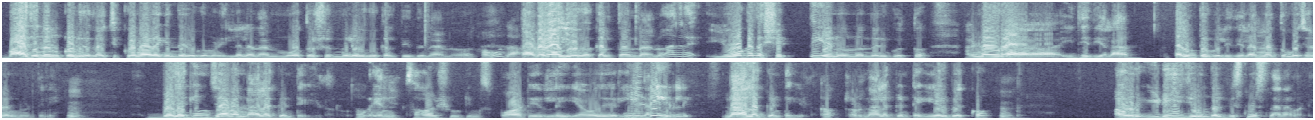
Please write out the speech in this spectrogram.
ಬಹಳ ಜನ ಅನ್ಕೊಂಡಿದ್ರು ನಾನು ಚಿಕ್ಕವನಾದಾಗಿಂದ ಯೋಗ ಮಾಡಿ. ಇಲ್ಲಲ್ಲ ನಾನು ಮೂವತ್ತು ವರ್ಷದ ಮೇಲೆ ಯೋಗ ಕಲ್ತಿದ್ದು ನಾನು. ಹೌದಾ? ತಡವಾಗಿ ಯೋಗ ಕಲ್ತವ್ ನಾನು. ಆದ್ರೆ ಯೋಗದ ಶಕ್ತಿ ಏನು ಅನ್ನೋದು ನನಗೆ ಗೊತ್ತು. ಅಣ್ಣವರ ಇದಿದೆಯಲ್ಲ ಟೈಮ್ ಟೇಬಲ್ ಇದೆಯಲ್ಲ ನಾನು ತುಂಬಾ ಚೆನ್ನಾಗಿ ನೋಡ್ತೀನಿ. ಬೆಳಗಿನ ಜಾವ ನಾಲ್ಕು ಗಂಟೆಗೆ ಹೇಳೋರು. ಎಂತಹ ಶೂಟಿಂಗ್ ಸ್ಪಾಟ್ ಇರ್ಲಿ ಯಾವುದೇ ಇರಲಿ ನಾಲ್ಕು ಗಂಟೆಗೆ ಹೇಳೋರು. ಅವ್ರು ನಾಲ್ಕು ಗಂಟೆಗೆ ಹೇಳ್ಬೇಕು. ಅವ್ರು ಇಡೀ ಜೀವನದಲ್ಲಿ ಬಿಸಿನೀರ್ ಸ್ನಾನ ಮಾಡಿಲ್ಲ.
